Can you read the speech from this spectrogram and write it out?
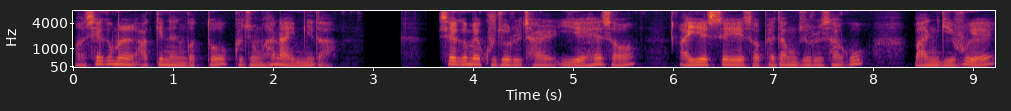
어, 세금을 아끼는 것도 그 중 하나입니다. 세금의 구조를 잘 이해해서 ISA에서 배당주를 사고 만기 후에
